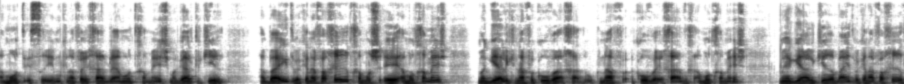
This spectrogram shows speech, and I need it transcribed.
אמות עשרים, כנף האחד לאמות חמש, מגעת לקיר הבית, והכנף האחרת, חמוש, אמות חמש, מגיעה לכנף הכרוב האחד, וכנף הכרוב האחד, אמות חמש, מגיעה על קיר הבית, וכנף האחרת,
